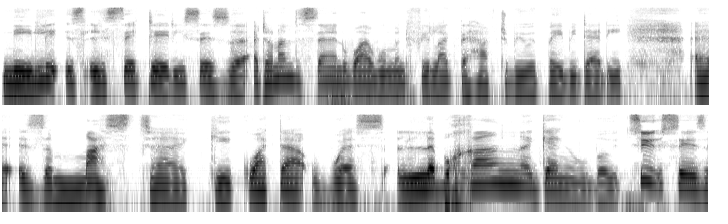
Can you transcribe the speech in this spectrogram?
Nili Liseteri says, uh, I don't understand why women feel like they have to be with baby daddy uh, is a must. Uh, Ke Kwata West. Lebogang Gangelbo too says,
